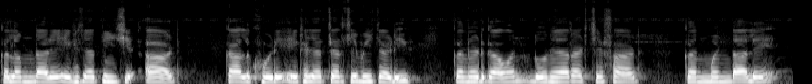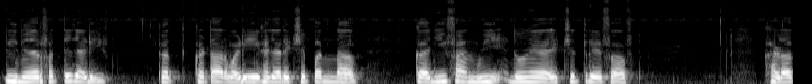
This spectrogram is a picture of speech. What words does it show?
कलमडारे एक हजार तीनशे आठ कालखोडे एक हजार चारशे बेचाळीस कनडगावन दोन हजार आठशे साठ कनमंडाले तीन हजार सत्तेचाळीस कत कटारवाडी एक हजार एकशे पन्नास काजी सांगवी दोन हजार एकशे त्रेसष्ट. खडक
